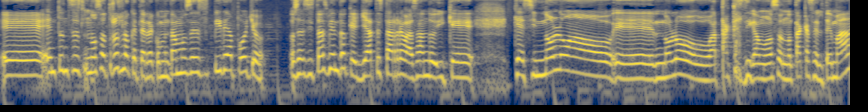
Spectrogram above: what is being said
Eh, entonces, nosotros lo que te recomendamos es pide apoyo. O sea, si estás viendo que ya te está rebasando y que, que si no lo, eh, no lo atacas, digamos, o no atacas el tema,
